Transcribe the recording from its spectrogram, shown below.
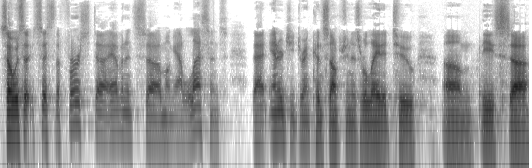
So it's, it's the first uh, evidence uh, among adolescents that energy drink consumption is related to um, these uh,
